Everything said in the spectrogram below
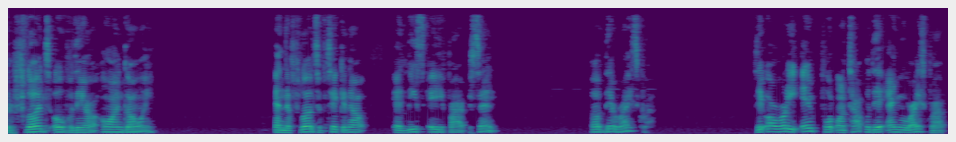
The floods over there are ongoing. And the floods have taken out at least 85% of their rice crop. They already import on top of their annual rice crop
